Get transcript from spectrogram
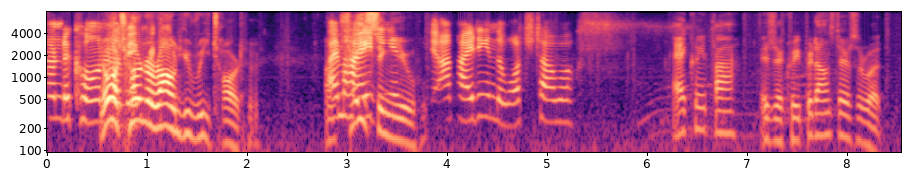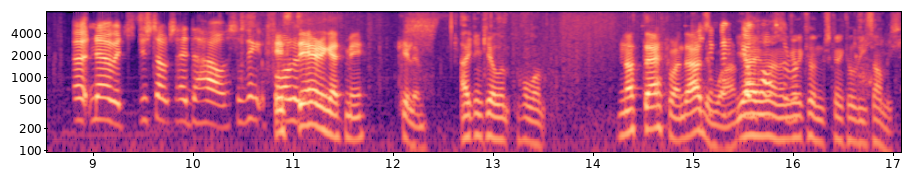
Around the corner. No, a big turn creeper- around, you retard. I'm, I'm chasing hiding in- you. Yeah, I'm hiding in the watchtower. Hey, creeper. Is there a creeper downstairs or what? Uh, no, it's just outside the house. I think it He's followed. staring at me. Kill him. I can kill him. Hold on. Not that one, the other a one. good- Yeah, Jump yeah, off I'm the gonna roof. kill him. I'm just gonna kill these zombies.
